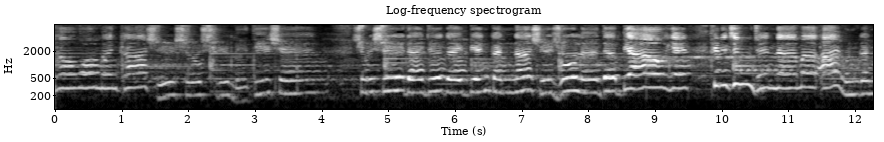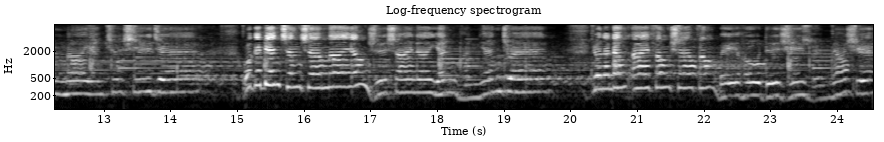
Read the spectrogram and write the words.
候我们开始收拾了底线？什么时代的改变，看那是输了的表演。可你真正那么爱我，干嘛演出世界？我该变成什么样子才能延缓厌倦？原来当爱放下放背后的是描写，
